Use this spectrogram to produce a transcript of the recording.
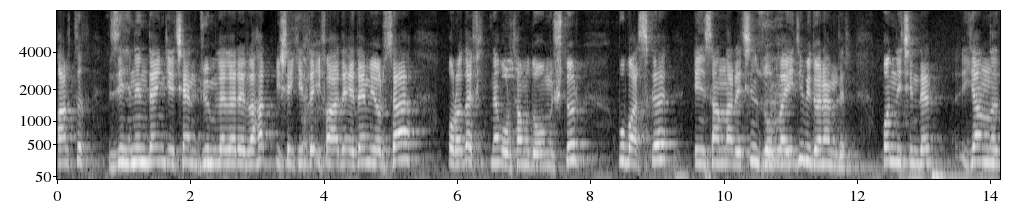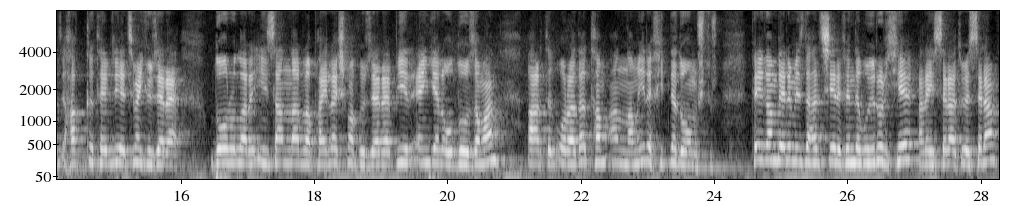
artık zihninden geçen cümleleri rahat bir şekilde ifade edemiyorsa orada fitne ortamı doğmuştur. Bu baskı insanlar için zorlayıcı bir dönemdir. Onun için de yalnız hakkı tebliğ etmek üzere doğruları insanlarla paylaşmak üzere bir engel olduğu zaman artık orada tam anlamıyla fitne doğmuştur. Peygamberimiz de hadis-i şerifinde buyurur ki aleyhissalatü vesselam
